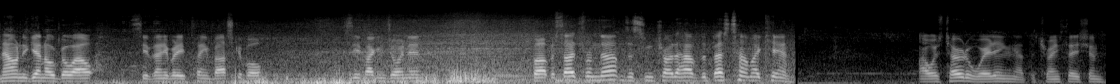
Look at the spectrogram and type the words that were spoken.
Now and again I'll go out, see if anybody's playing basketball, see if I can join in. But besides from that, I'm just gonna try to have the best time I can. I was tired of waiting at the train station.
